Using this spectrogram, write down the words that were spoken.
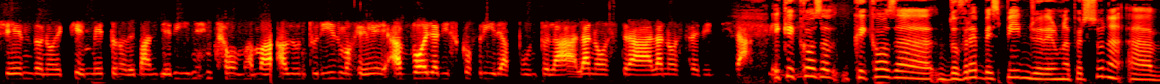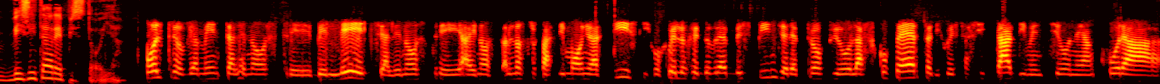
scendono e che mettono le bandierine, insomma, ma ad un turismo che ha voglia di scoprire appunto la, la, nostra, la nostra, identità. Quindi... E che cosa, che cosa dovrebbe spingere una persona a visitare Pistoia? Oltre ovviamente alle nostre bellezze, alle nostre, nost- al nostro patrimonio artistico, quello che dovrebbe spingere è proprio la scoperta di questa città a dimensione ancora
